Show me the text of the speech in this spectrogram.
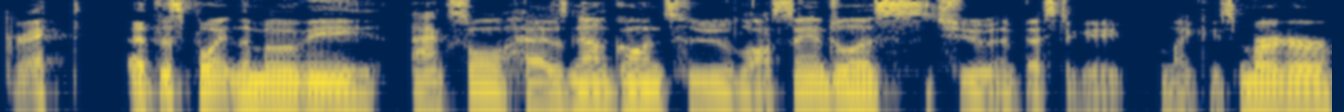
Great. At this point in the movie, Axel has now gone to Los Angeles to investigate Mikey's murder.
